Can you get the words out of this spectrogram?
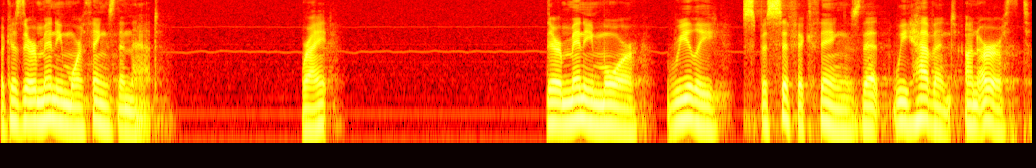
because there are many more things than that, right? There are many more really specific things that we haven't unearthed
